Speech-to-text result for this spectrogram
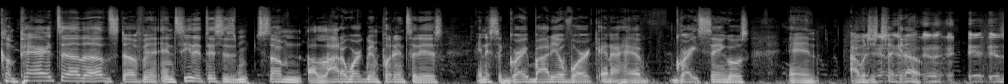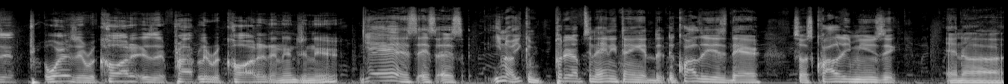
compare it to the other stuff and, and see that this is some a lot of work been put into this and it's a great body of work and I have great singles and I would just And- check it out. and- and- Is it where is it recorded? Is it properly recorded and engineered? Yeah, yeah, it's, it's, it's you know you can put it up to anything. The, the quality is there, so it's quality music, and uh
